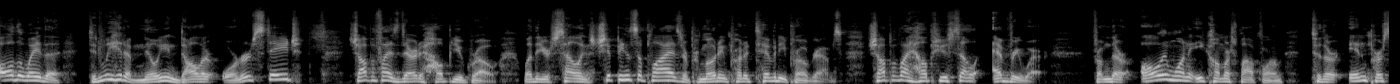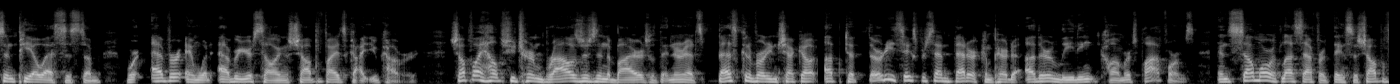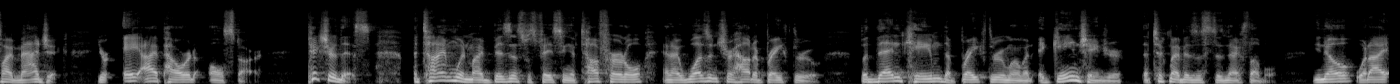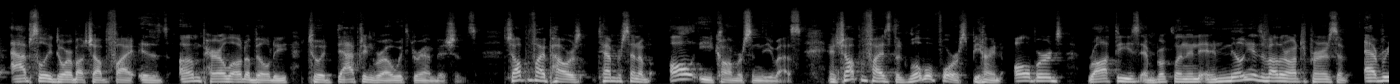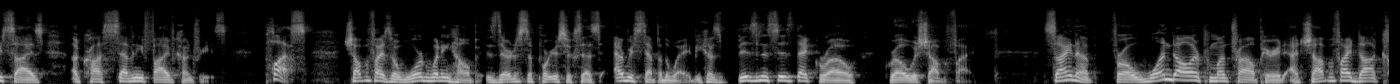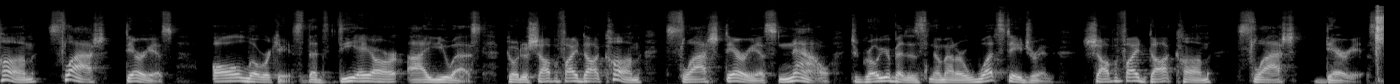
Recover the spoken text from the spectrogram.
all the way the did we hit a million dollar order stage? Shopify is there to help you grow. Whether you're selling shipping supplies or promoting productivity programs, Shopify helps you sell everywhere. From their all in one e commerce platform to their in person POS system, wherever and whatever you're selling, Shopify's got you covered. Shopify helps you turn browsers into buyers with the internet's best converting checkout up to 36% better compared to other leading commerce platforms. And sell more with less effort thanks to Shopify Magic, your AI powered all star. Picture this a time when my business was facing a tough hurdle and I wasn't sure how to break through. But then came the breakthrough moment, a game changer that took my business to the next level. You know, what I absolutely adore about Shopify is its unparalleled ability to adapt and grow with your ambitions. Shopify powers 10% of all e commerce in the US, and Shopify is the global force behind Allbirds, Rothy's, and Brooklinen, and millions of other entrepreneurs of every size across 75 countries. Plus, Shopify's award winning help is there to support your success every step of the way because businesses that grow, grow with Shopify. Sign up for a $1 per month trial period at shopify.com slash Darius, all lowercase. That's D-A-R-I-U-S. Go to shopify.com slash Darius now to grow your business no matter what stage you're in. Shopify.com slash Darius.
